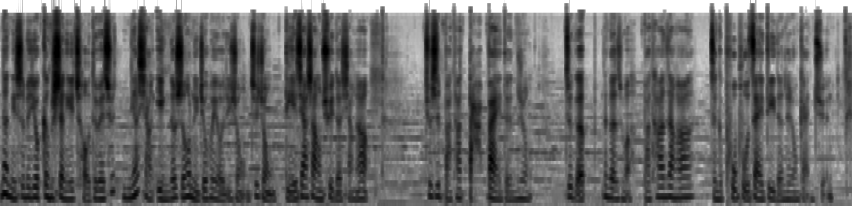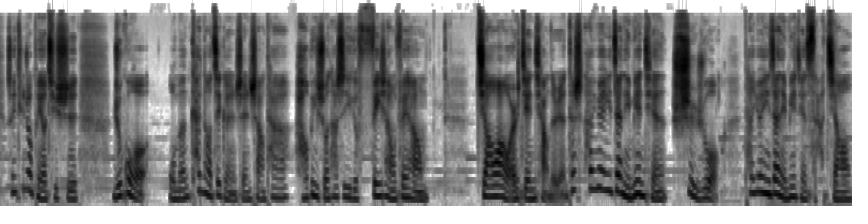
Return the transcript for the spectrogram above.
那你是不是又更胜一筹，对不对？所以你要想赢的时候，你就会有一种这种叠加上去的想要。就是把他打败的那种，这个那个什么，把他让他整个匍匐在地的那种感觉。所以，听众朋友，其实如果我们看到这个人身上，他好比说他是一个非常非常骄傲而坚强的人，但是他愿意在你面前示弱，他愿意在你面前撒娇，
